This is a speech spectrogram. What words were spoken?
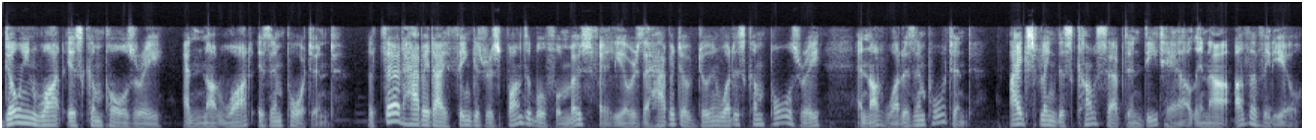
Doing what is compulsory and not what is important. The third habit I think is responsible for most failure is the habit of doing what is compulsory and not what is important. I explained this concept in detail in our other video,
